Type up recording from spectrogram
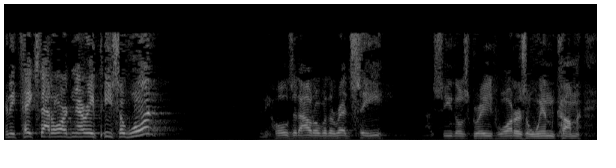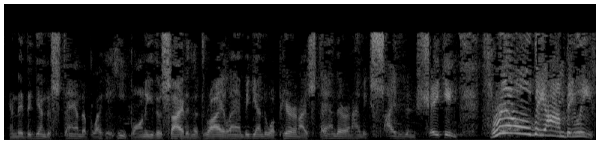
and he takes that ordinary piece of wood, and he holds it out over the Red Sea, And I see those great waters of wind come and they begin to stand up like a heap on either side and the dry land begin to appear and I stand there and I'm excited and shaking, thrilled beyond belief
